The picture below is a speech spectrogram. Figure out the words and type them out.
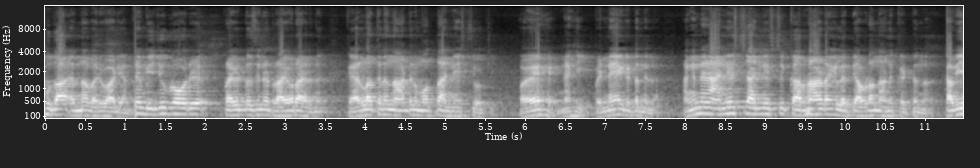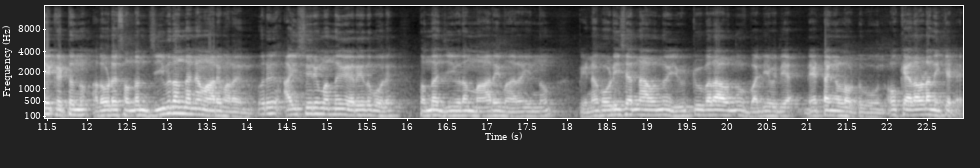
ഖുദ എന്ന പരിപാടിയാണ്. പിന്നെ ബിജു ബ്രോ ഒരു പ്രൈവറ്റ് ബസ്സിന്റെ ഡ്രൈവറായിരുന്നു. കേരളത്തിലെ നാട്ടിൽ മൊത്തം അന്വേഷിച്ച് നോക്കി. ഏഹേ നഹി പെണ്ണേ കിട്ടുന്നില്ല. അങ്ങനെ അന്വേഷിച്ച് അന്വേഷിച്ച് കർണാടകയിലെത്തി അവിടെ നിന്നാണ് കെട്ടുന്നത്. കവിയെ കെട്ടുന്നു. അതോടെ സ്വന്തം ജീവിതം തന്നെ മാറി മറയുന്നു. ഒരു ഐശ്വര്യം വന്ന് കയറിയതുപോലെ സ്വന്തം ജീവിതം മാറി മറയുന്നു. പിന്നെ കോടീശ്വരനാവുന്നു യൂട്യൂബർ ആവുന്നു വലിയ വലിയ നേട്ടങ്ങളിലോട്ട് പോകുന്നു. ഓക്കെ അതവിടെ നിൽക്കട്ടെ.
